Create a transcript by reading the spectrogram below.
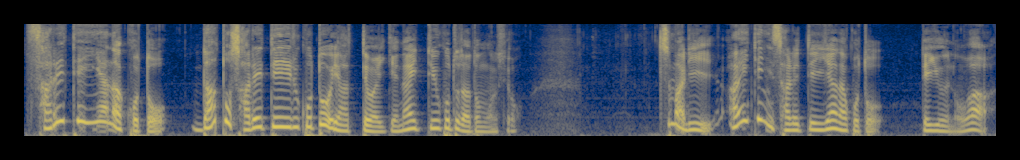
されて嫌なことだとされていることをやってはいけないっていうことだと思うんですよ。つまり、相手にされて嫌なことっていうのは、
